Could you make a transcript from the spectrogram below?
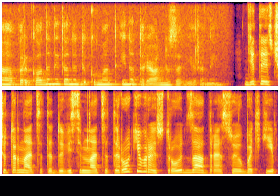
е, перекладений даний документ і нотаріально завірений. Дітей з 14 до 18 років реєструють за адресою батьків.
